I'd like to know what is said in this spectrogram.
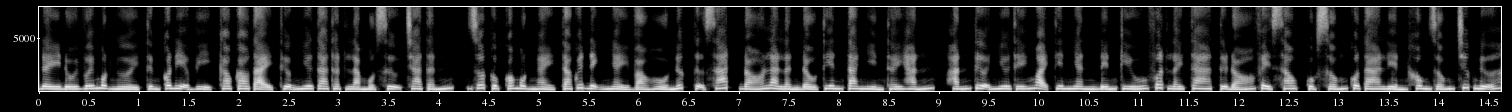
Đây đối với một người từng có địa vị cao cao tại thượng như ta thật là một sự tra tấn, rốt cục có một ngày ta quyết định nhảy vào hồ nước tự sát, đó là lần đầu tiên ta nhìn thấy hắn, hắn tựa như thế ngoại tiên nhân đến cứu vớt lấy ta, từ đó về sau cuộc sống của ta liền không giống trước nữa,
